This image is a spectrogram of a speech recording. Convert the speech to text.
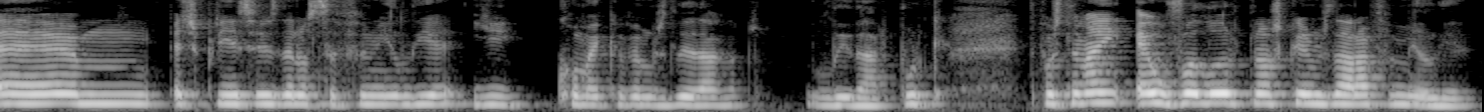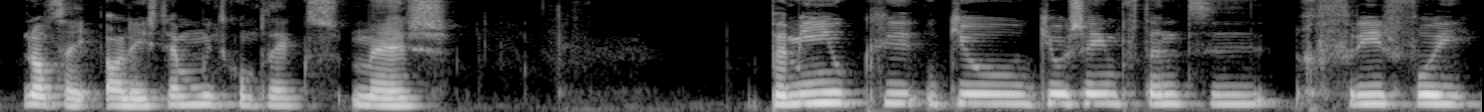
um, as experiências da nossa família e como é que devemos lidar, lidar. Porque depois também é o valor que nós queremos dar à família. Não sei, olha, isto é muito complexo, mas para mim o que, o que, eu, o que eu achei importante referir foi.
